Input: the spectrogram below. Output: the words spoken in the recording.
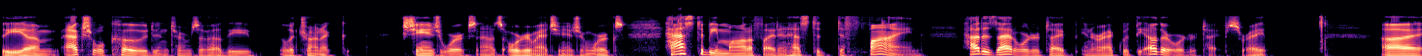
the um, actual code in terms of how the electronic exchange works and how its order matching engine works has to be modified and has to define how does that order type interact with the other order types, right? Uh,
